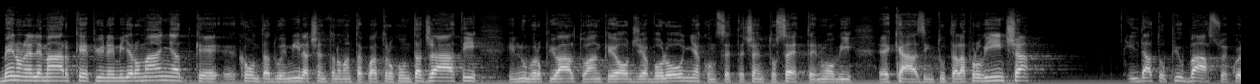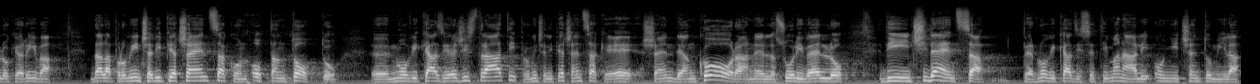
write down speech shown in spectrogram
Meno nelle Marche, più in Emilia Romagna, che eh, conta 2.194 contagiati, il numero più alto anche oggi a Bologna, con 707 nuovi eh, casi in tutta la provincia. Il dato più basso è quello che arriva dalla provincia di Piacenza, con 88 eh, nuovi casi registrati, provincia di Piacenza che scende ancora nel suo livello di incidenza per nuovi casi settimanali ogni 100.000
